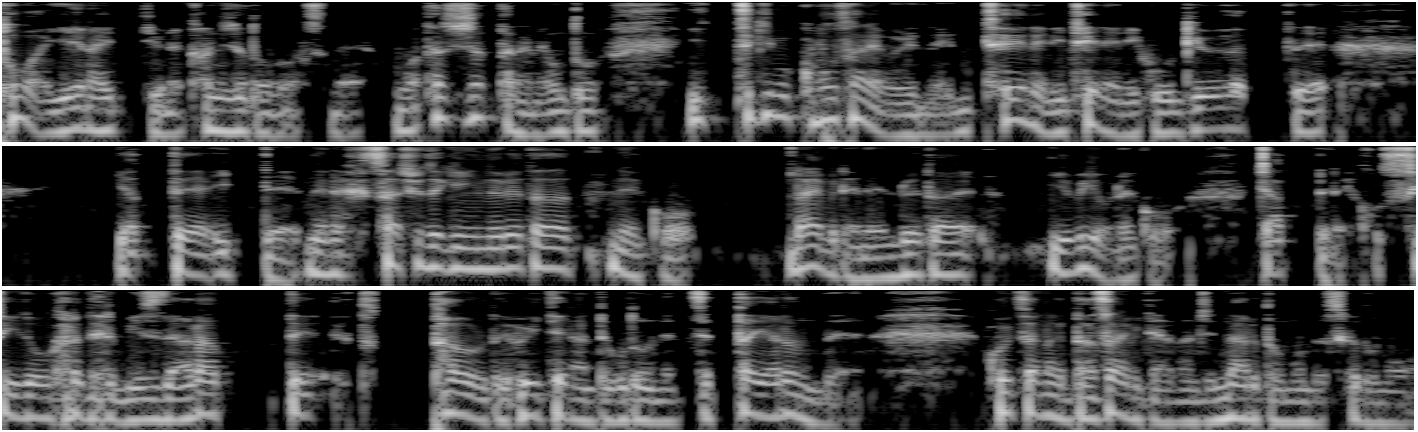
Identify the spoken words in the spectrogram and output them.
とは言えないっていうね、感じだと思いますね。私だったらね、ほんと、一滴もこぼさないようにね、丁寧に丁寧にこうギューってやっていって、でね、最終的に濡れたね、こう、ライムでね、濡れた指をね、こう、ジャってね、こう水道から出る水で洗って、タオルで拭いてなんてことをね、絶対やるんで、こいつはなんかダサいみたいな感じになると思うんですけども、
